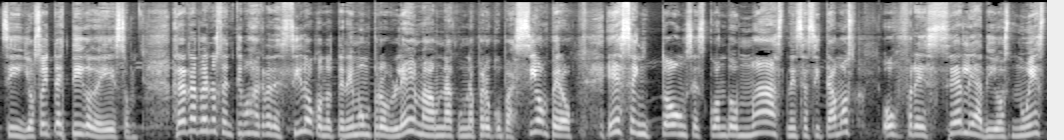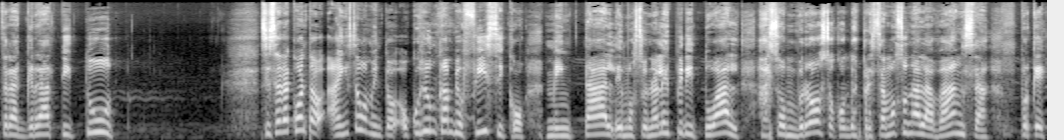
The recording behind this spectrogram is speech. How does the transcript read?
sí, yo soy testigo de eso. Rara vez nos sentimos agradecidos cuando tenemos un problema, una, una preocupación, pero es entonces cuando más necesitamos ofrecerle a Dios nuestra gratitud. Si se da cuenta, en este momento ocurre un cambio físico, mental, emocional, espiritual, asombroso cuando expresamos una alabanza, porque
